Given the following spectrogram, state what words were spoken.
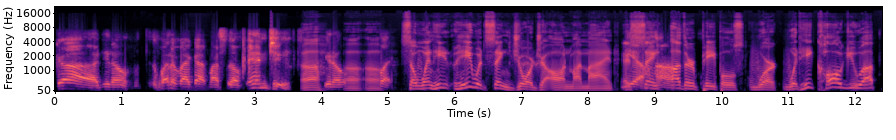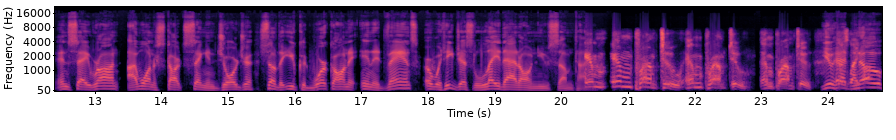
God, you know, what have I got myself into?" Uh, You know, uh, uh. but So when he he would sing Georgia on my mind and Yeah, sing uh-huh. other people's work, would he call you up and say, "Ron, I want to start singing Georgia," so that you could work on it in advance, or would he just lay that on you sometime? Im- impromptu, impromptu, impromptu. you had like- no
